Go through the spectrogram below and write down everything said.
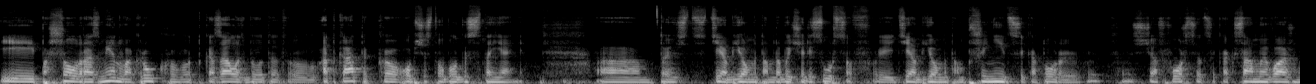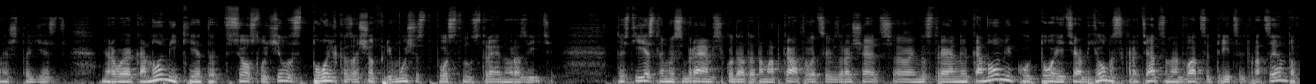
и пошел размен вокруг, вот, казалось бы, вот этого отката к обществу благосостояния. А, то есть те объемы там добычи ресурсов и те объемы там пшеницы, которые сейчас форсятся как самое важное, что есть в мировой экономике, это все случилось только за счет преимуществ постиндустриального развития. То есть, если мы собираемся куда-то там откатываться и возвращать э, индустриальную экономику, то эти объемы сократятся на 20-30%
